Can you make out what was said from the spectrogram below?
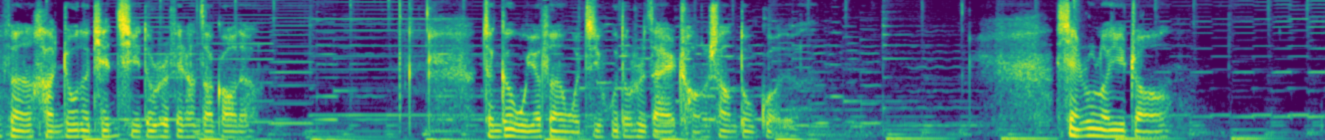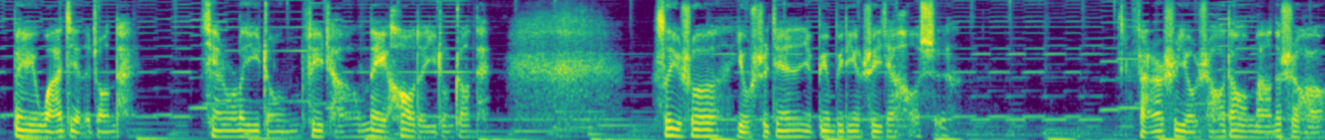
月份，杭州的天气都是非常糟糕的。整个五月份，我几乎都是在床上度过的，陷入了一种被瓦解的状态，陷入了一种非常内耗的一种状态。所以说，有时间也并不一定是一件好事，反而是有时候当我忙的时候，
